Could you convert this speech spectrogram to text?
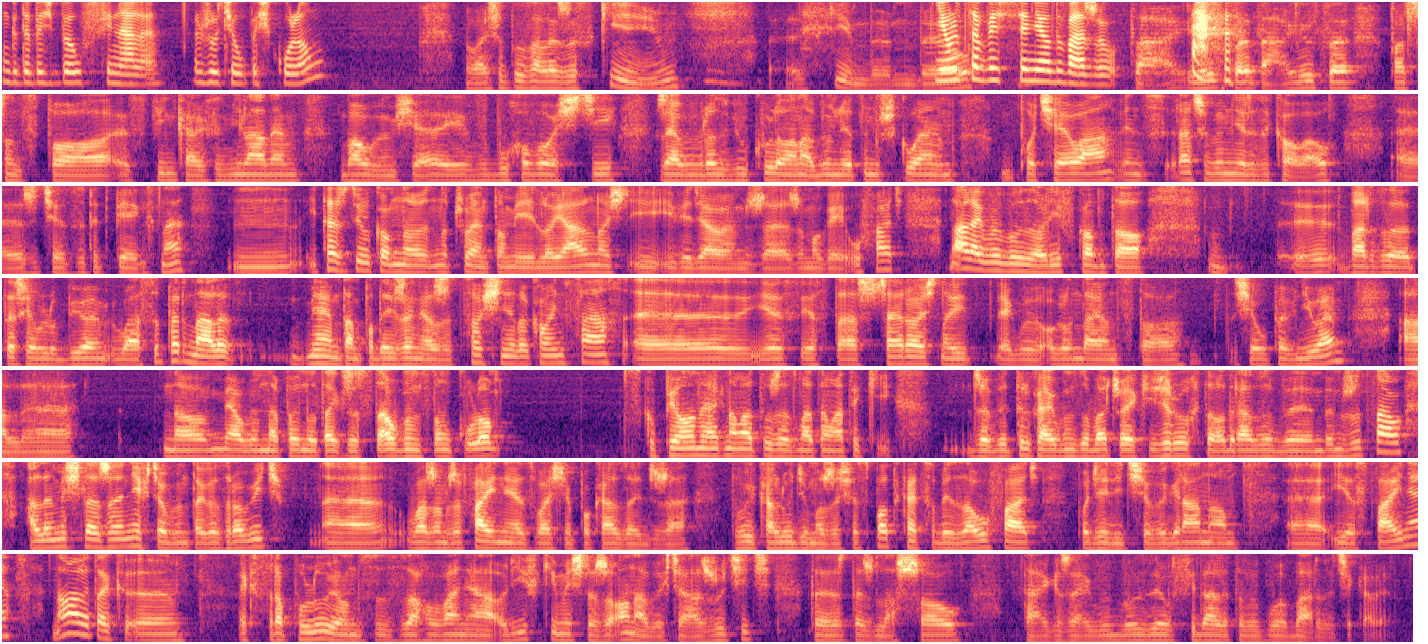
Gdybyś był w finale, rzuciłbyś kulą? No właśnie to zależy z kim. Z kim bym był. Julce byś się nie odważył. Tak, Julce, tak. Julce, patrząc po spinkach z Milanem, bałbym się jej wybuchowości, że ja bym rozbił kulę, ona by mnie tym szkłem pocięła, więc raczej bym nie ryzykował. E, Życie jest zbyt piękne. Mm, I też z Julką no, no, czułem tą jej lojalność i, i wiedziałem, że, że mogę jej ufać. No ale jakby był z Oliwką, to y, bardzo też ją lubiłem, była super, no ale miałem tam podejrzenia, że coś nie do końca, e, jest, jest ta szczerość, no i jakby oglądając to się upewniłem, ale no miałbym na pewno tak, że stałbym z tą kulą skupiony jak na maturze z matematyki. Żeby tylko jakbym zobaczył jakiś ruch, to od razu bym, rzucał, ale myślę, że nie chciałbym tego zrobić. E, uważam, że fajnie jest właśnie pokazać, że dwójka ludzi może się spotkać, sobie zaufać, podzielić się wygraną e, i jest fajnie. No ale tak e, ekstrapolując z zachowania Oliwki, myślę, że ona by chciała rzucić też, też dla show. Tak, że jakby był z nią w finale, to by było bardzo ciekawe.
